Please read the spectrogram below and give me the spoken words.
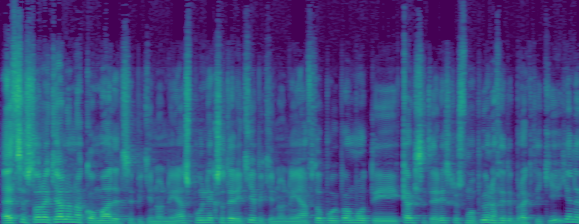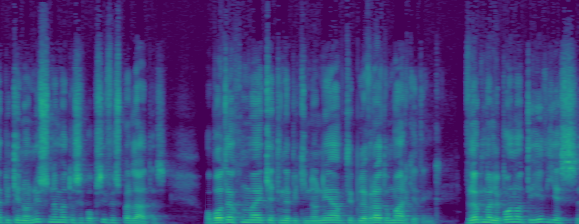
Έθεσες τώρα και άλλο ένα κομμάτι της επικοινωνίας που είναι η εξωτερική επικοινωνία. Αυτό που είπαμε ότι κάποιες εταιρείες χρησιμοποιούν αυτή την πρακτική για να επικοινωνήσουν με τους υποψήφιους πελάτες. Οπότε έχουμε και την επικοινωνία από την πλευρά του marketing. Βλέπουμε λοιπόν ότι οι ίδιες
